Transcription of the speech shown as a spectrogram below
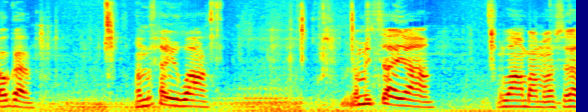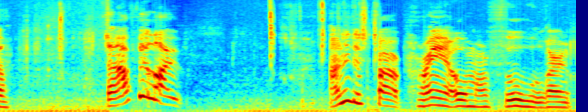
Okay. Let me tell you why. Let me tell y'all why I'm by myself. And I feel like I need to start praying over my food. Like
